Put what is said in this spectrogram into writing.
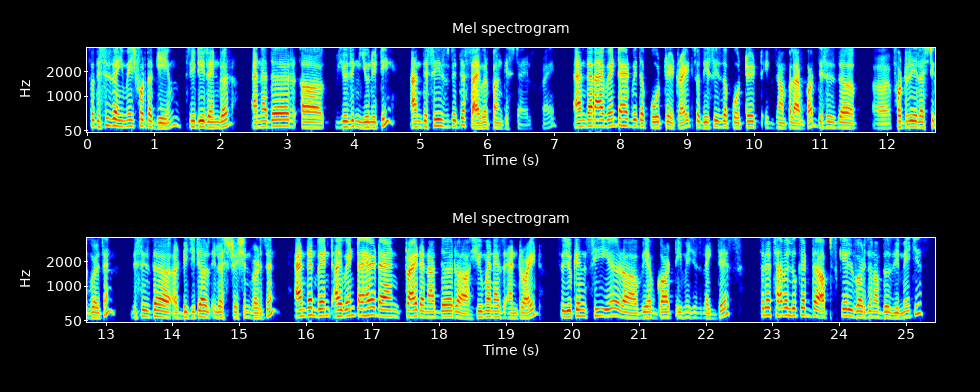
so this is the image for the game, 3D render. Another uh, using Unity. And this is with the cyberpunk style, right? And then I went ahead with the portrait, right? So this is the portrait example I've got. This is the uh, photorealistic version. This is the uh, digital illustration version and then went i went ahead and tried another uh, human as android. So you can see here uh, we have got images like this. So let's have a look at the upscale version of those images.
